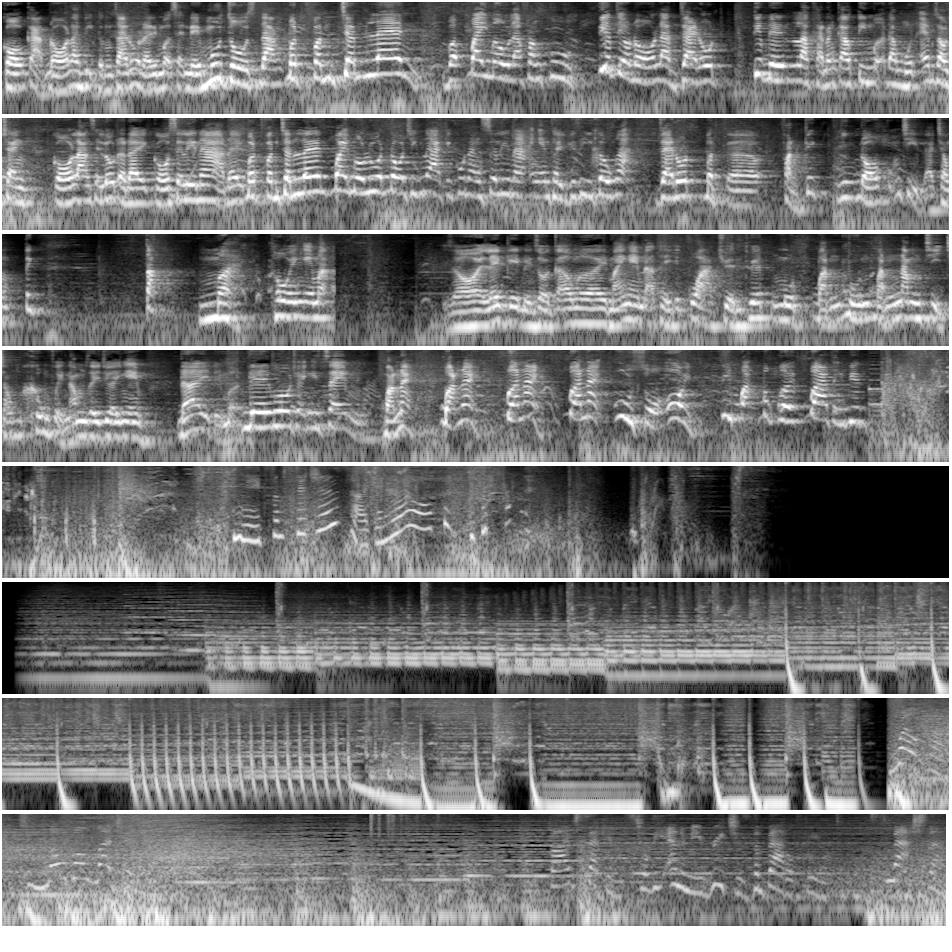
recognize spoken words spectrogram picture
có cả đó là vị tướng Gyro đấy, đây thì mọi sẽ nếm Mutos đang bật phần chân lên và bay màu là Phang Cu tiếp theo đó là Gyro Tiếp đến là khả năng cao team mỡ đang muốn ép giao tranh. Có Lancelot ở đây, có Selena ở đây Bật phần chân lên, bay màu luôn. Đó chính là cái cô nàng Selena. Anh em thấy cái gì không ạ? Gyros bật uh, phản kích Nhưng đó cũng chỉ là trong tích tắc mà Thôi anh em ạ rồi lên kịp đến rồi. Các ông ơi Mà anh em đã thấy cái quả truyền thuyết một bắn 4 bắn 5 chỉ trong 0,5 giây chưa anh em? Đây để mở demo cho anh em xem. Bắn này, bắn này, bắn này, bắn này. Ui sổ ôi Team bạn bốc hơi ba thành viên. Need some stitches? I can help. enemy the battlefield. Smash them!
